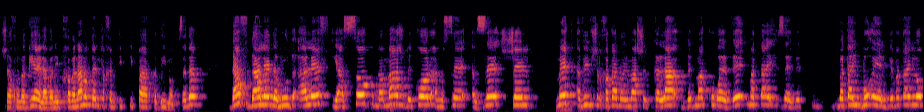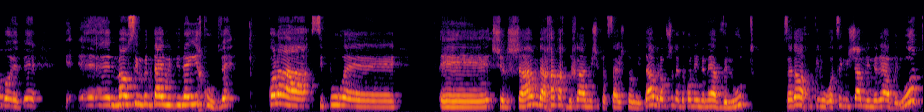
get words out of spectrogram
שאנחנו נגיע אליו, אני בכוונה נותנת לכם טיפ טיפה קדימה, בסדר? דף ד' עמוד א' יעסוק ממש בכל הנושא הזה של מת אביו של חתן או אמה של כלה ומה קורה ומתי זה ומתי בועל ומתי לא בועל מה עושים בינתיים עם דיני איחוד וכל הסיפור אה, אה, של שם ואחר כך בכלל מי שפרסה אשתו נידה ולא משנה זה כל ענייני אבלות בסדר? אנחנו כאילו רוצים משם לענייני אבלות.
